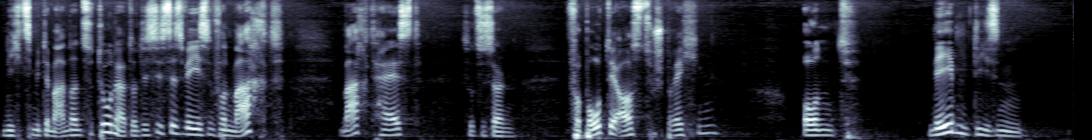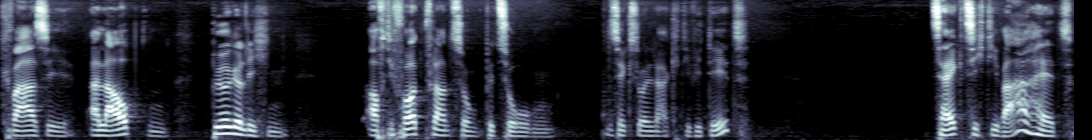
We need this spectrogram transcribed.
nichts mit dem anderen zu tun hat. Und das ist das Wesen von Macht. Macht heißt sozusagen Verbote auszusprechen und neben diesen quasi erlaubten bürgerlichen, auf die Fortpflanzung bezogen sexuellen Aktivität zeigt sich die Wahrheit,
